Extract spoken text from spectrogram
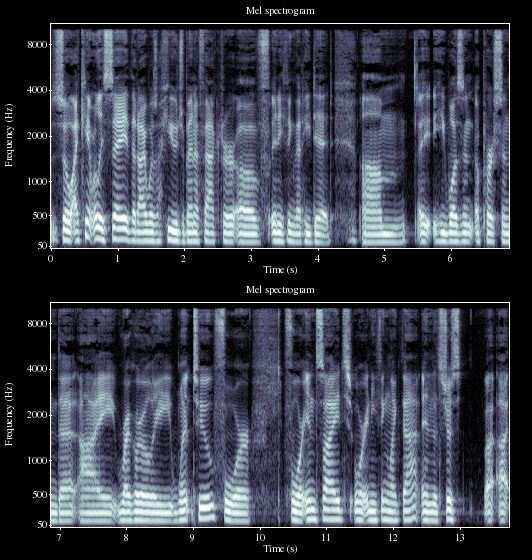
So I can't really say that I was a huge benefactor of anything that he did. Um, he wasn't a person that I regularly went to for for insight or anything like that, and it's just I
